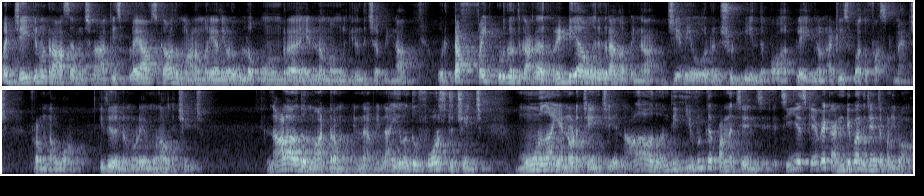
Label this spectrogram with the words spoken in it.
பட் ஜெயிக்கணுன்ற ஆசை இருந்துச்சுன்னா அட்லீஸ்ட் பிளே ஆஃப்ஸ்க்காவது மான மரியாதையோடு உள்ளே போகணுன்ற எண்ணம் அவங்களுக்கு இருந்துச்சு அப்படின்னா ஒரு டஃப் ஃபைட் கொடுக்கறதுக்காக ரெடியாக அவங்க இருக்கிறாங்க அப்படின்னா ஜேமி ஓவர்டன் ஷுட் பி இந்த playing eleven at least for the first match from now on இது நம்மளுடைய மூணாவது சேஞ்ச் நாலாவது மாற்றம் என்ன அப்படின்னா இது வந்து ஃபோர்ஸ்டு சேஞ்ச் மூணு தான் என்னோட சேஞ்சு நாலாவது வந்து இவங்க பண்ண சேஞ்சு சிஎஸ்கேவே கண்டிப்பாக அந்த சேஞ்சை பண்ணிடுவாங்க.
